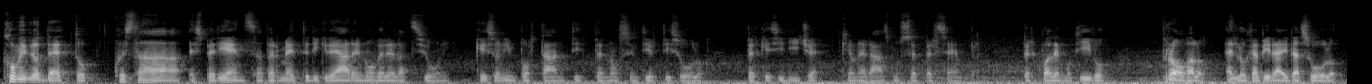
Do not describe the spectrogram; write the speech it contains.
Come vi ho detto, questa esperienza permette di creare nuove relazioni che sono importanti per non sentirti solo, perché si dice che un Erasmus è per sempre. Per quale motivo? Provalo e lo capirai da solo.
